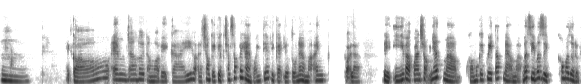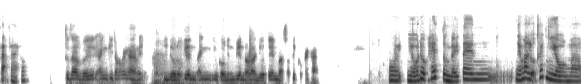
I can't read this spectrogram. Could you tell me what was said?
ừ. có em đang hơi tò mò về cái gọi là trong cái việc chăm sóc khách hàng của anh tiếp thì cái yếu tố nào mà anh gọi là để ý và quan trọng nhất mà có một cái quy tắc nào mà bất di bất dịch không bao giờ được phạm phải không? Thực ra với anh khi chăm sóc khách hàng ấy thì điều đầu tiên anh yêu cầu nhân viên đó là nhớ tên và sở thích của khách hàng. Ôi, nhớ được hết từng đấy tên nếu mà lượng khách nhiều mà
